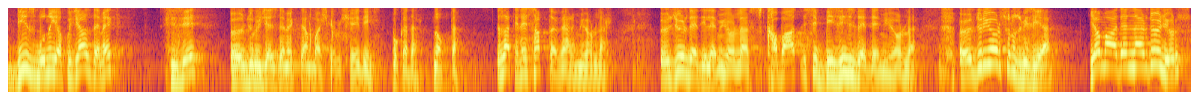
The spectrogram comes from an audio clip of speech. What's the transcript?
Biz bunu yapacağız demek sizi öldüreceğiz demekten başka bir şey değil. Bu kadar. Nokta. Zaten hesap da vermiyorlar. Özür de dilemiyorlar. Kabahatlisi biziz de demiyorlar. Öldürüyorsunuz bizi ya. Ya madenlerde ölüyoruz,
